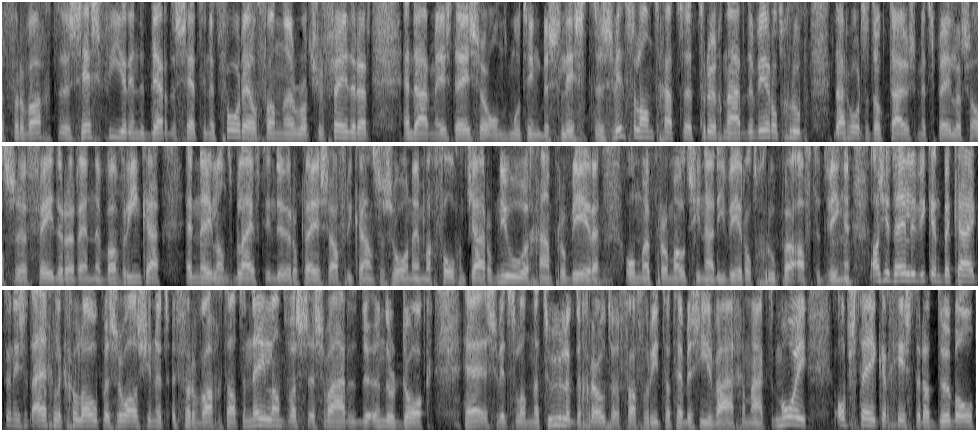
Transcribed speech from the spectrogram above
verwacht, eh, 6-4 in de derde set in het voordeel van Roger Federer. En daarmee is deze ontmoeting beslist. Zwitserland gaat terug naar de wereldgroep. Daar hoort het ook thuis met spelers als eh, Federer en Wawrinka. En Nederland blijft in de Europese Afrikaanse zone... en mag volgend jaar opnieuw gaan proberen om promotie naar die wereldgroep af te dwingen. Als je het hele weekend bekijkt, dan is het eigenlijk gelopen zoals je het verwacht had. Nederland was eh, zwaar de underdog. Zwitserland natuurlijk de grote favoriet. Dat hebben ze hier waargemaakt. Mooi opsteker gisteren dat dubbel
